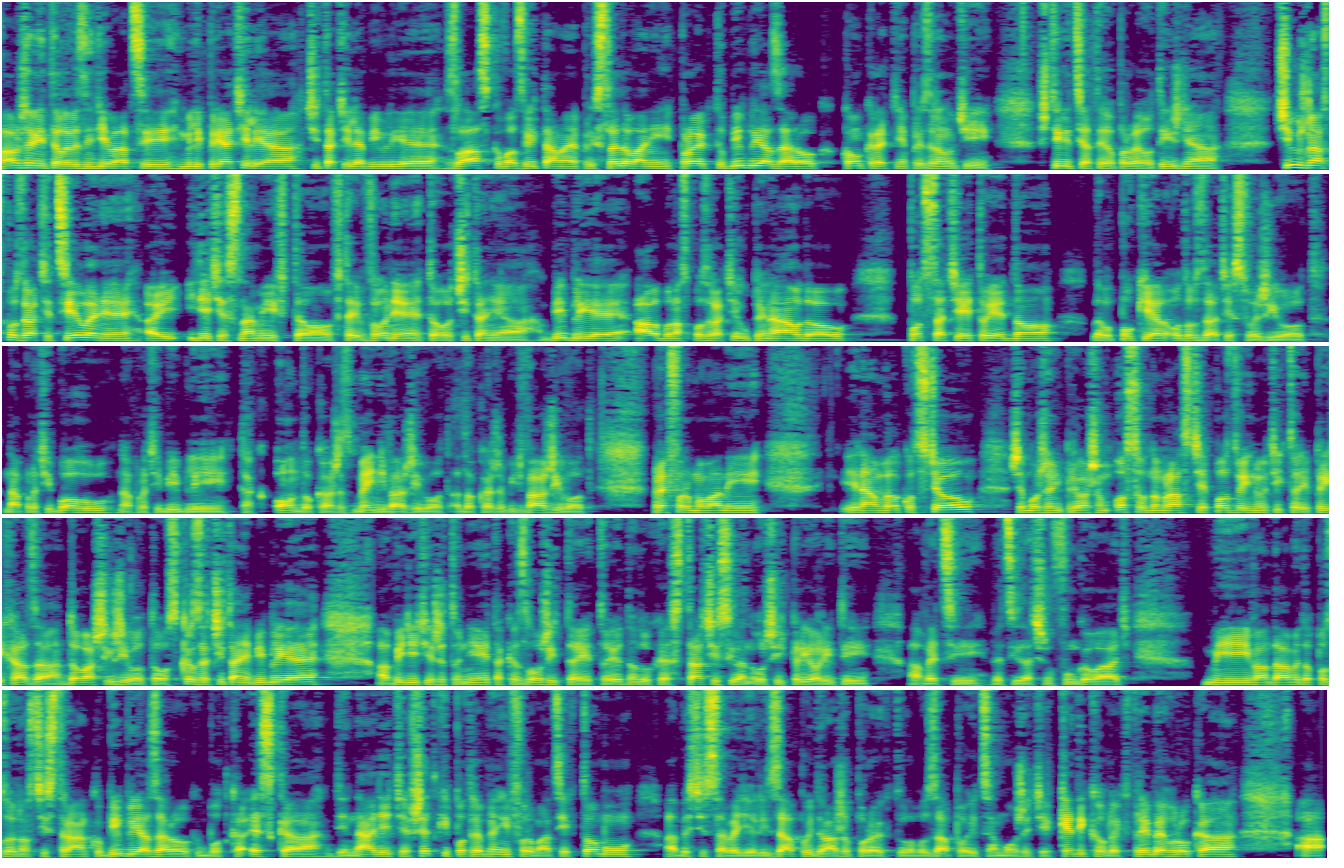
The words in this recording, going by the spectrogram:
Vážení televízni diváci, milí priatelia, čitatelia Biblie, z láskou vás vítame pri sledovaní projektu Biblia za rok, konkrétne pri zhrnutí 41. týždňa. Či už nás pozráte cieľene a idete s nami v, to, v tej vlne toho čítania Biblie, alebo nás pozráte úplne náhodou, v podstate je to jedno, lebo pokiaľ odovzdáte svoj život naproti Bohu, naproti Biblii, tak On dokáže zmeniť váš život a dokáže byť váš život preformovaný. Je nám veľkou cťou, že môžeme pri vašom osobnom raste pozdvihnutí, ktorý prichádza do vašich životov skrze čítanie Biblie a vidíte, že to nie je také zložité, je to jednoduché, stačí si len určiť priority a veci, veci začnú fungovať. My vám dáme do pozornosti stránku bibliazarok.sk, kde nájdete všetky potrebné informácie k tomu, aby ste sa vedeli zapojiť do nášho projektu, lebo zapojiť sa môžete kedykoľvek v priebehu roka a,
